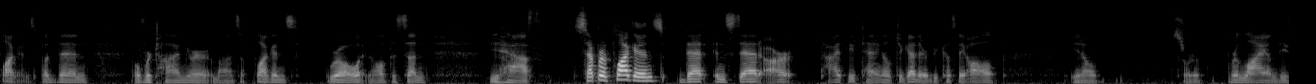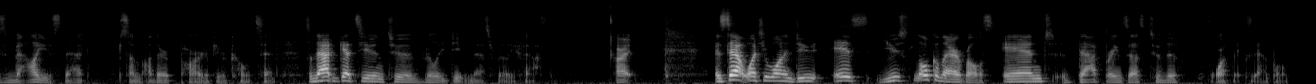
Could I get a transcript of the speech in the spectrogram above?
plugins. But then over time, your amounts of plugins grow and all of a sudden you have separate plugins that instead are tightly tangled together because they all, you know, sort of rely on these values that some other part of your code said. So that gets you into a really deep mess really fast. All right. Instead, what you want to do is use local variables. And that brings us to the fourth example.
